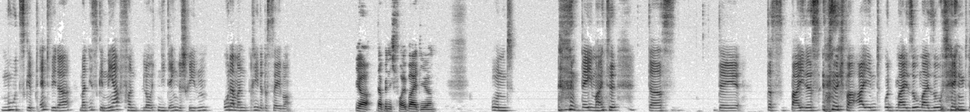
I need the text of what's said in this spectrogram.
Moods gibt. Entweder man ist genervt von Leuten, die Englisch reden, oder man redet es selber. Ja, da bin ich voll bei dir. Und Day meinte, dass Day das beides in sich vereint und mal so, mal so denkt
